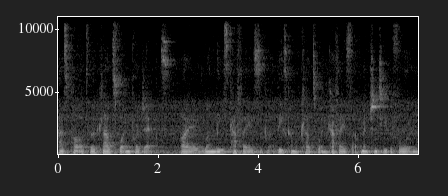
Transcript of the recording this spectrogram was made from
as part of the cloud spotting project I run these cafes, these kind of cloud spotting cafes that I've mentioned to you before, and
